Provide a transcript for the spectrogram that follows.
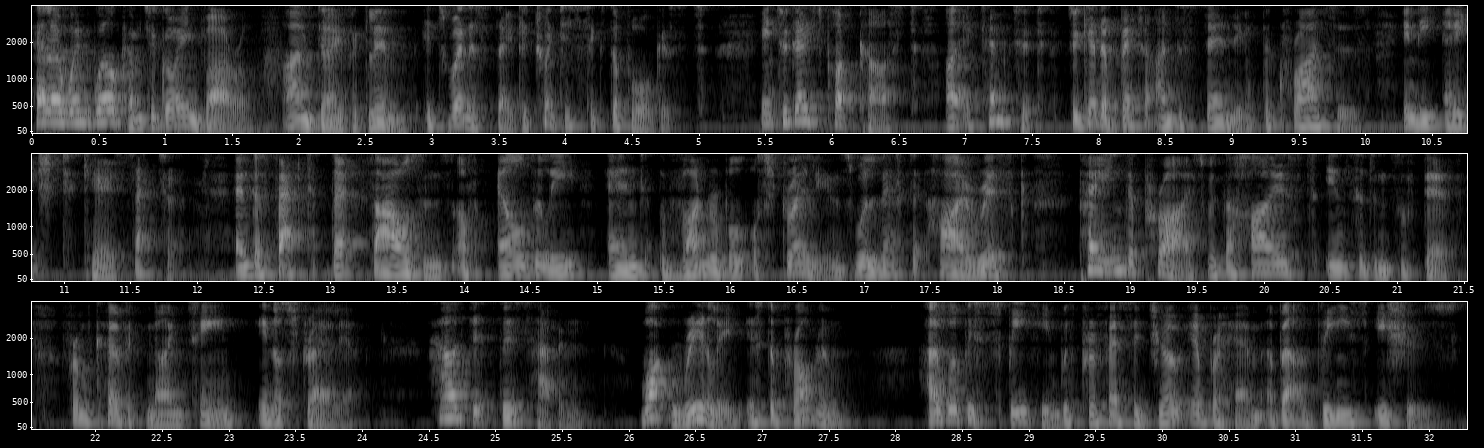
Hello and welcome to Going Viral. I'm David Lim. It's Wednesday, the 26th of August. In today's podcast, I attempted to get a better understanding of the crisis in the aged care sector and the fact that thousands of elderly and vulnerable Australians were left at high risk, paying the price with the highest incidence of death from COVID 19 in Australia. How did this happen? What really is the problem? I will be speaking with Professor Joe Ibrahim about these issues.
